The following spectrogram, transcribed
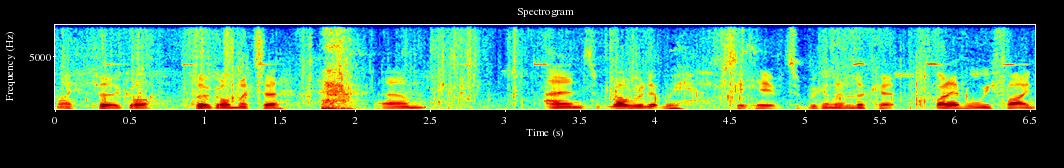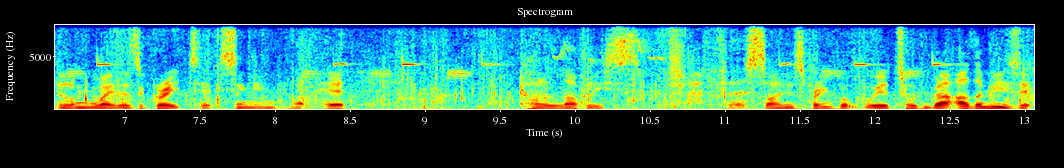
my fergo, fergometer. Um, and well, we're, we're obviously here. To, we're going to look at whatever we find along the way. There's a great tit singing up here. Kind of lovely first sign of spring. But we're talking about other music,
